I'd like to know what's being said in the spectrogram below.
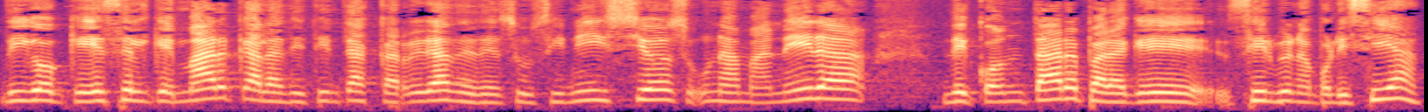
digo que es el que marca las distintas carreras desde sus inicios, una manera de contar para qué sirve una policía?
